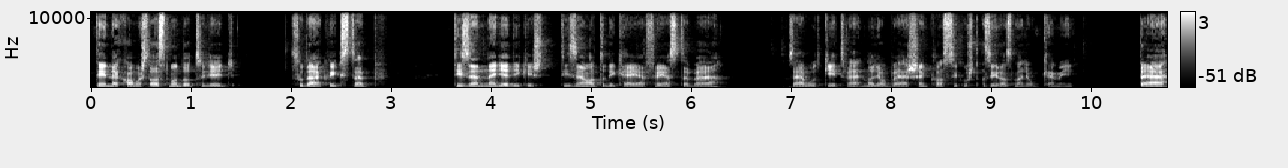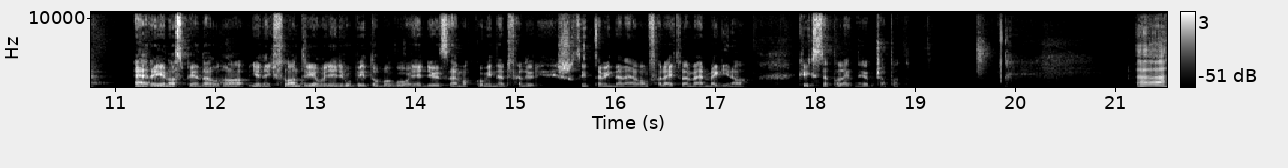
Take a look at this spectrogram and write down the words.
Tényleg, ha most azt mondod, hogy egy Sudal Quickstep 14. és 16. helyen fejezte be az elmúlt két nagyobb verseny klasszikust, azért az nagyon kemény. De erre jön az például, ha jön egy Flandria, vagy egy Rubé dobogó, vagy egy győzelem, akkor mindent felülír, és szinte minden el van felejtve, mert megint a Quickstep a legnagyobb csapat. Uh,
